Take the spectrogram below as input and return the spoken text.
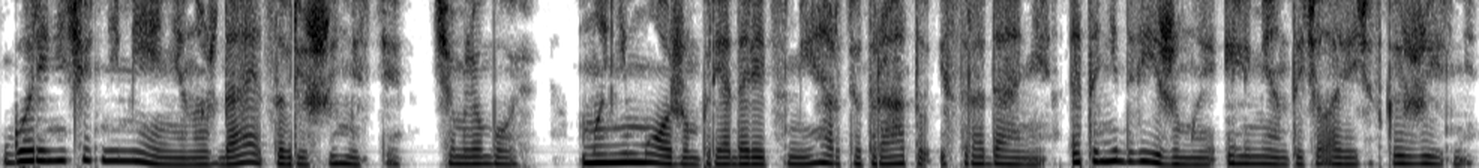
Горе ничуть не менее нуждается в решимости, чем любовь. Мы не можем преодолеть смерть, утрату и страдания. Это недвижимые элементы человеческой жизни.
